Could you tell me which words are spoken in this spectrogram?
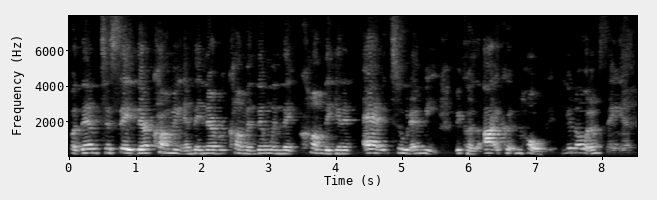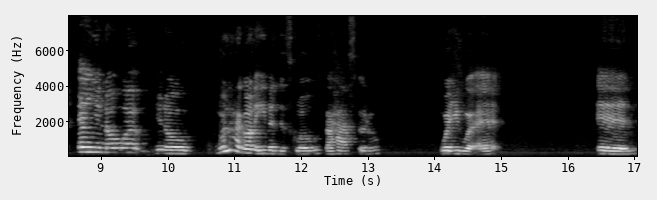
for them to say they're coming and they never come. And then when they come, they get an attitude at me because I couldn't hold it. You know what I'm saying? And you know what? You know, we're not going to even disclose the hospital where you were at. And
